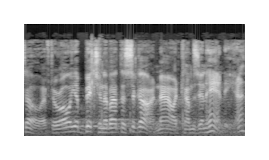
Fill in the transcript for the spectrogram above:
So, after all your bitching about the cigar, now it comes in handy, huh?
